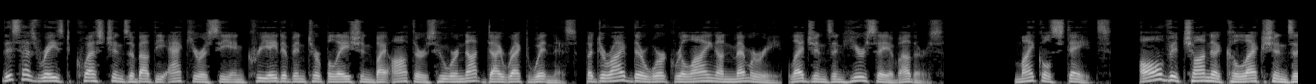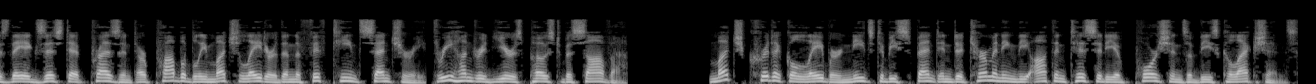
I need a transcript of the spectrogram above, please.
This has raised questions about the accuracy and creative interpolation by authors who were not direct witness, but derived their work relying on memory, legends and hearsay of others. Michael states, all Vachana collections as they exist at present are probably much later than the 15th century 300 years post-Basava. Much critical labor needs to be spent in determining the authenticity of portions of these collections.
